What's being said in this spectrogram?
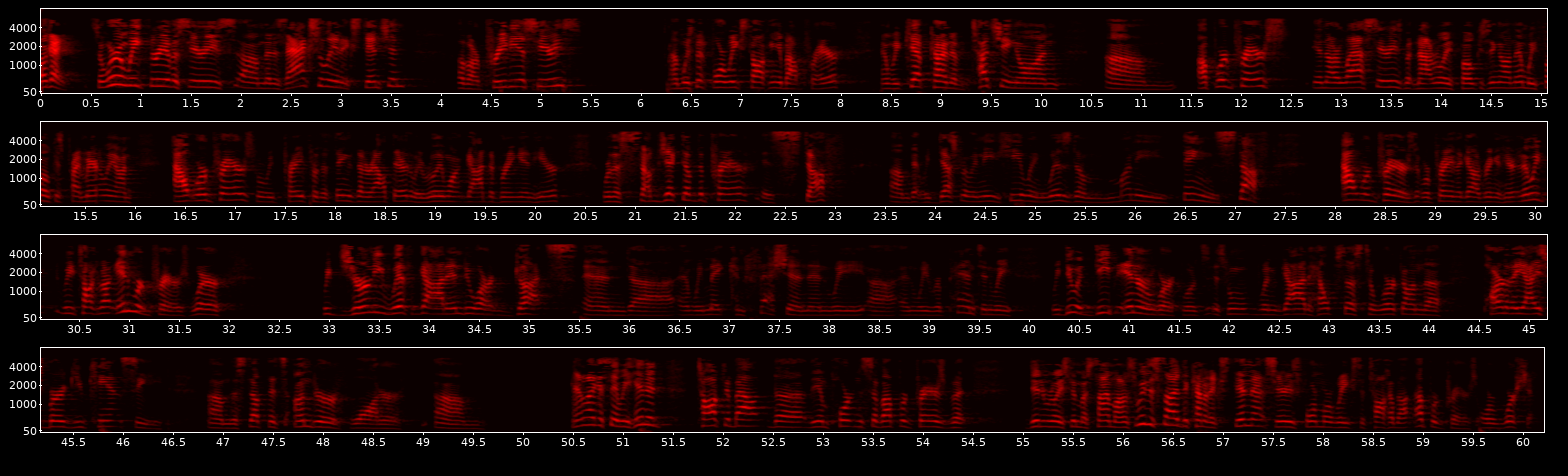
Okay, so we're in week three of a series um, that is actually an extension of our previous series. Um, we spent four weeks talking about prayer, and we kept kind of touching on um, upward prayers in our last series, but not really focusing on them. We focused primarily on outward prayers, where we pray for the things that are out there that we really want God to bring in here. Where the subject of the prayer is stuff um, that we desperately need healing, wisdom, money, things, stuff outward prayers that we're praying that God bring in here. And then we, we talked about inward prayers where we journey with God into our guts and, uh, and we make confession and we, uh, and we repent and we, we do a deep inner work. It's when, when God helps us to work on the part of the iceberg you can't see, um, the stuff that's underwater. Um, and like I say, we hinted, talked about the, the importance of upward prayers, but didn't really spend much time on them. So we decided to kind of extend that series four more weeks to talk about upward prayers or worship,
